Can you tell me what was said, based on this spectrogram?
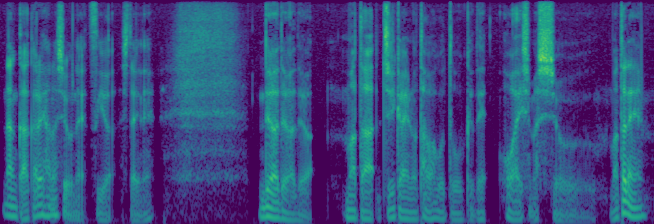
なんか明るい話をね、次はしたいね。ではではでは。また次回のタワゴトークでお会いしましょう。またね。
